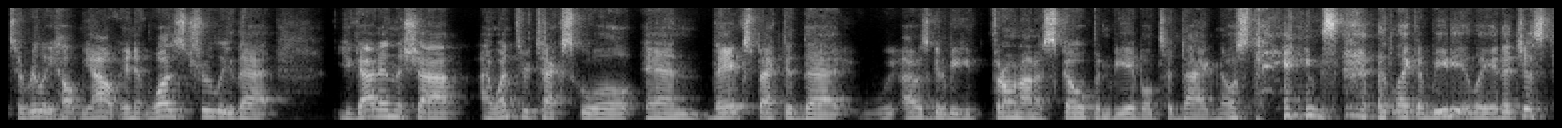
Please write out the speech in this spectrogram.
to really help me out. And it was truly that you got in the shop. I went through tech school, and they expected that I was going to be thrown on a scope and be able to diagnose things like immediately. And it just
